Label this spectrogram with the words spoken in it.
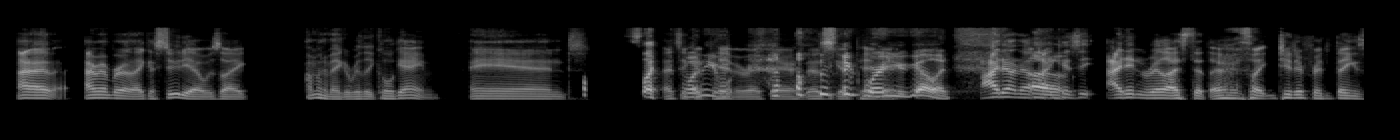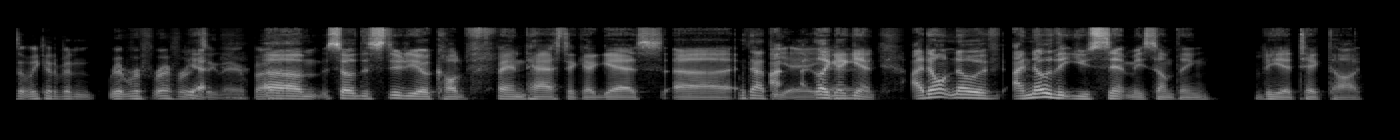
I I remember like a studio was like, I'm gonna make a really cool game, and It's like, that's a good you- pivot right there. I That's a good like, where are you going? I don't know Uh, because I didn't realize that there was like two different things that we could have been re- re- referencing there, but Um, so the studio called Fntastic, I guess. Uh, without the I- A, like yeah. again, I don't know if I know that you sent me something via TikTok.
